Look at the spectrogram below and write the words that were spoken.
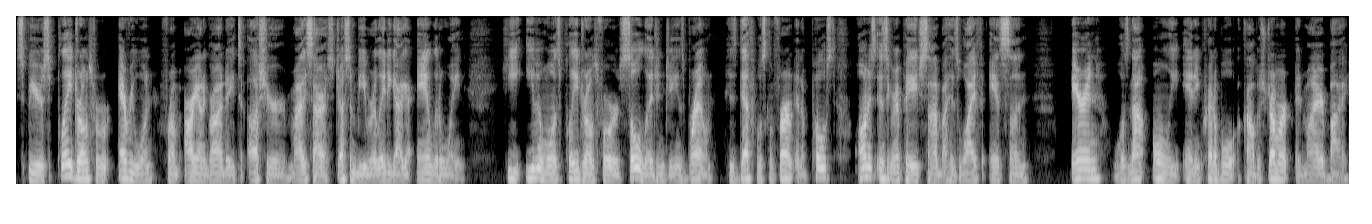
Spears played drums for everyone from Ariana Grande to Usher, Miley Cyrus, Justin Bieber, Lady Gaga, and Lil Wayne. He even once played drums for soul legend James Brown. His death was confirmed in a post on his Instagram page signed by his wife and son Aaron was not only an incredible, accomplished drummer, admired by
